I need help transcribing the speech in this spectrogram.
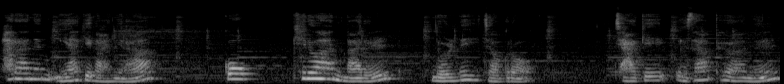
하라는 이야기가 아니라 꼭 필요한 말을 논리적으로 자기 의사 표현을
